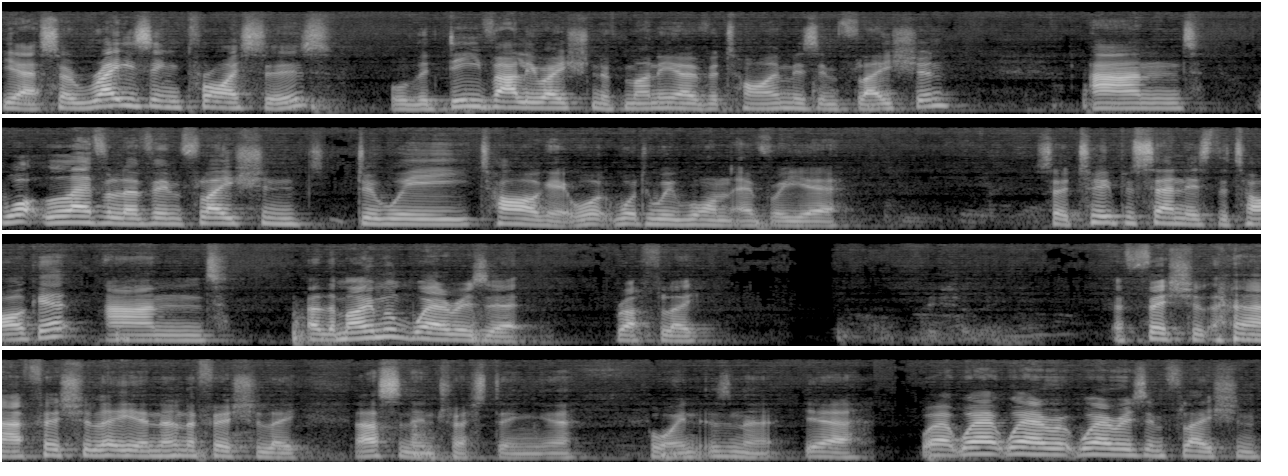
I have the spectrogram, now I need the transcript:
Yeah, so raising prices or the devaluation of money over time is inflation. And what level of inflation do we target? What, what do we want every year? So 2% is the target. And at the moment, where is it, roughly? Officially, officially and unofficially. That's an interesting uh, point, isn't it? Yeah. Where, where, where, where is inflation?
